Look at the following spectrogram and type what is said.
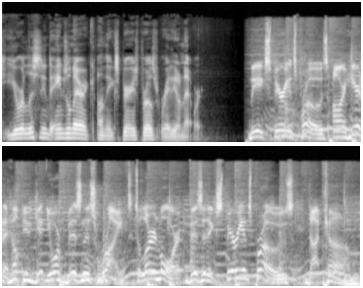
You're listening to Angel and Eric on the Experience Pros Radio Network. The Experience Pros are here to help you get your business right. To learn more, visit experiencepros.com.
